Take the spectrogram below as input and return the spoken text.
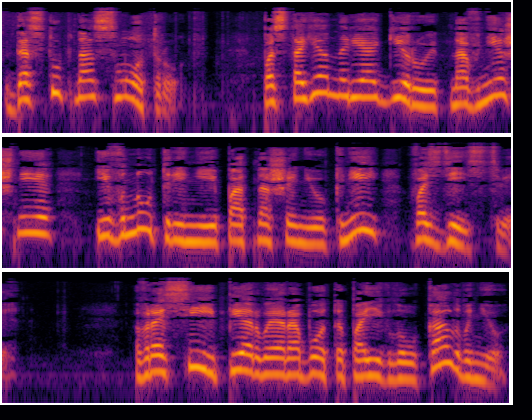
доступна осмотру, постоянно реагирует на внешние и внутренние по отношению к ней воздействия. В России первая работа по иглоукалыванию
